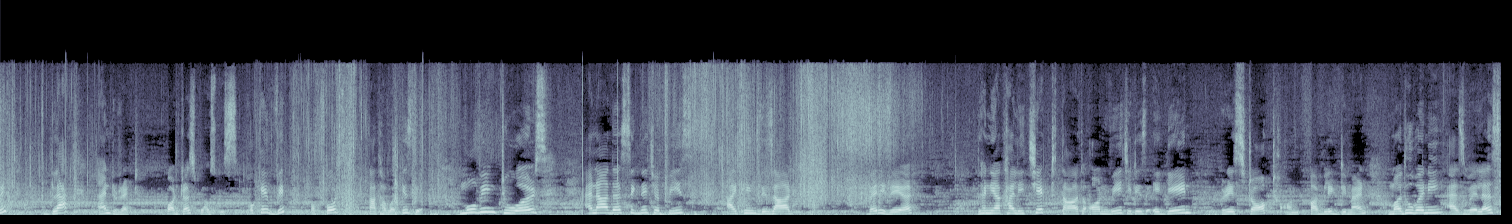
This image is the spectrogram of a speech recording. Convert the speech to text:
with black and red. Contrast blouse piece. Okay with of course katha work is there moving towards another signature piece i think these are very rare. Dhania khali checked tat on which it is again restocked on public demand. Madhubani as well as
